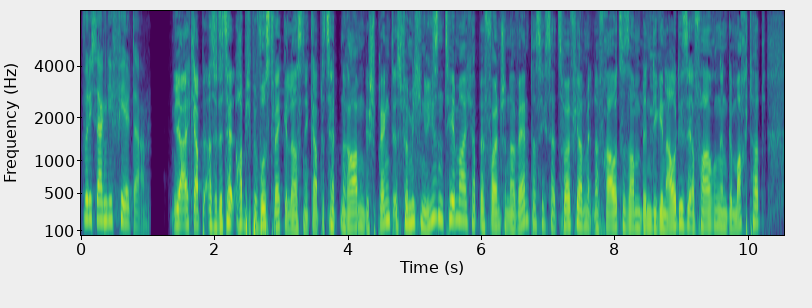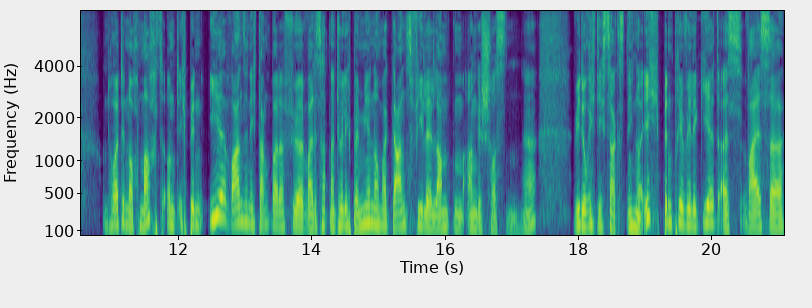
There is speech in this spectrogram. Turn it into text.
würde ich sagen, die fehlt da. Ja, ich glaube, also das habe ich bewusst weggelassen. Ich glaube, das hätte einen Rahmen gesprengt. Ist für mich ein Riesenthema. Ich habe ja vorhin schon erwähnt, dass ich seit zwölf Jahren mit einer Frau zusammen bin, die genau diese Erfahrungen gemacht hat und heute noch macht. Und ich bin ihr wahnsinnig dankbar dafür, weil das hat natürlich bei mir nochmal ganz viele Lampen angeschossen. Ja? Wie du richtig sagst, nicht nur ich bin privilegiert als weißer,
